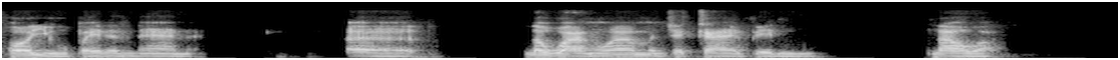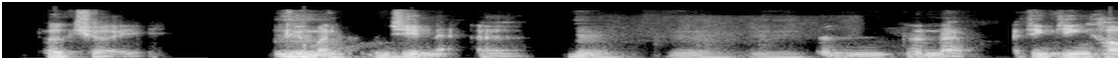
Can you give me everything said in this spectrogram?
พออยู่ไปนานๆอะเออ ระวังว่ามันจะกลายเป็นเราอะเพิกเฉย คือมันคุ้นชินอะเอออืมอืมอืมจนจนแบบจริง ๆเขา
